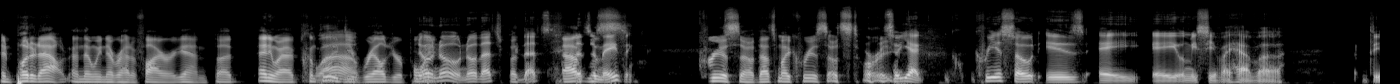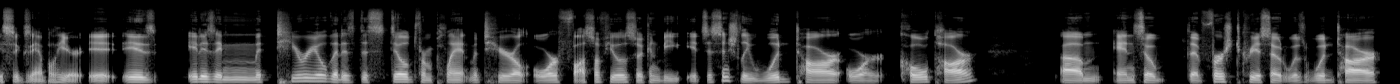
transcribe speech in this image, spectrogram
and put it out. And then we never had a fire again. But anyway, I completely Wow. derailed your point. No, no, no. That's But that's that that's amazing. Creosote. That's my creosote story. So yeah, creosote is a a. Let me see if I have a this example here. It is it is a material that is distilled from plant material or fossil fuels. So it can be it's essentially wood tar or coal tar. Um, and so the first creosote was wood tar.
